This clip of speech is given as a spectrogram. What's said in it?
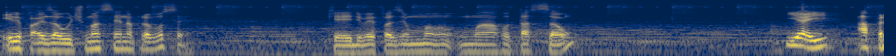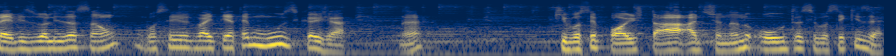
ele faz a última cena para você, que aí ele vai fazer uma, uma rotação e aí, a pré-visualização, você vai ter até música já, né? Que você pode estar tá adicionando outras se você quiser.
